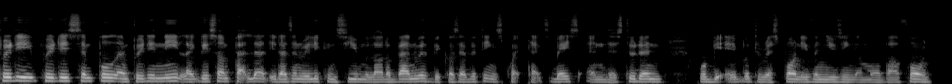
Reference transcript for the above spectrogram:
pretty pretty simple and pretty neat. Like this one Padlet it doesn't really consume a lot of bandwidth because everything is quite text based and the student will be able to respond even using a mobile phone.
